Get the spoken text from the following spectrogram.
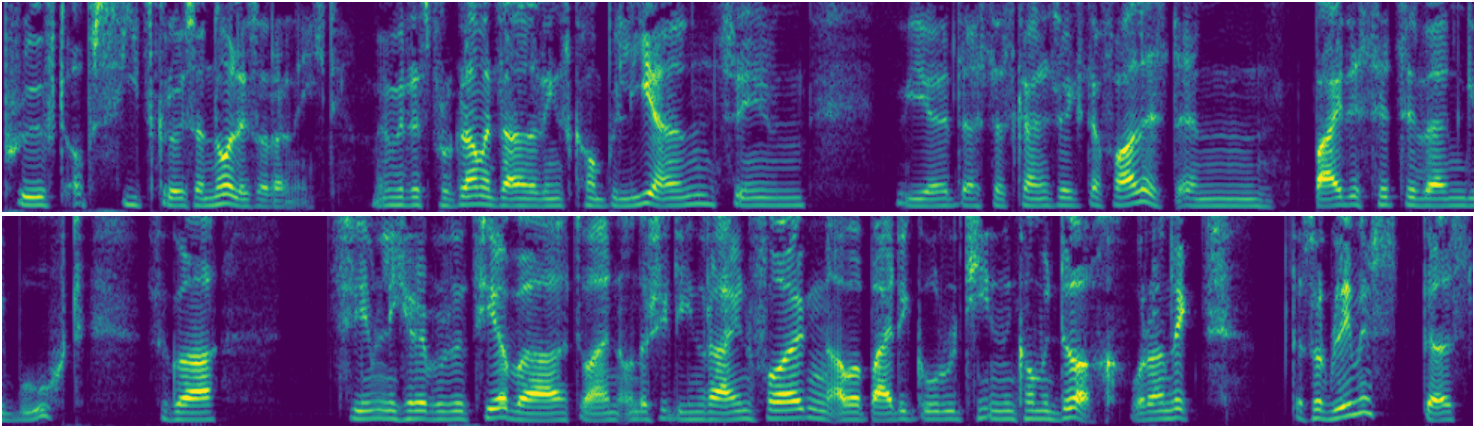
prüft, ob Seeds größer 0 ist oder nicht. Wenn wir das Programm jetzt allerdings kompilieren, sehen wir, dass das keineswegs der Fall ist, denn beide Sitze werden gebucht, sogar ziemlich reproduzierbar, zwar in unterschiedlichen Reihenfolgen, aber beide Go-Routinen kommen durch. Woran liegt's? Das Problem ist, dass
